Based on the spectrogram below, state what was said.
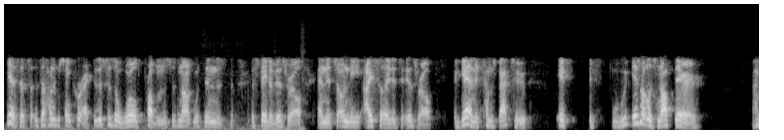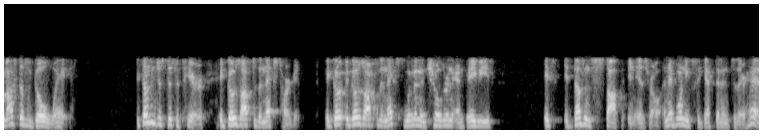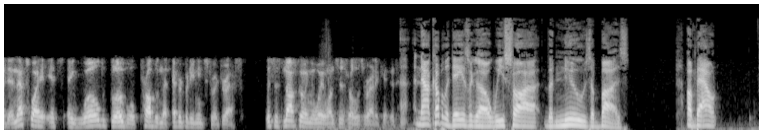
Yes, that's, that's 100% correct. This is a world problem. This is not within this, the state of Israel, and it's only isolated to Israel. Again, it comes back to if, if Israel is not there, Hamas doesn't go away it doesn't just disappear. It goes off to the next target. It go it goes off to the next women and children and babies. It's it doesn't stop in Israel, and everyone needs to get that into their head, and that's why it's a world global problem that everybody needs to address. This is not going away once Israel is eradicated. Uh, now, a couple of days ago, we saw the news a buzz about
